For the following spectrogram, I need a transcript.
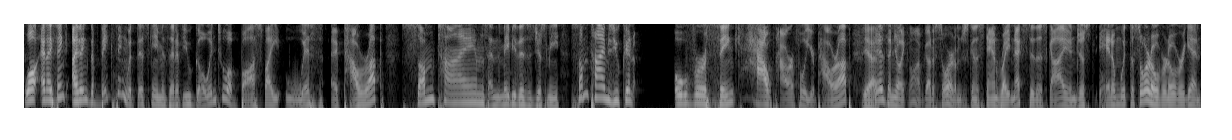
Well, and I think I think the big thing with this game is that if you go into a boss fight with a power up, sometimes and maybe this is just me, sometimes you can overthink how powerful your power up Yeah. is and you're like, "Oh, I've got a sword. I'm just going to stand right next to this guy and just hit him with the sword over and over again."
